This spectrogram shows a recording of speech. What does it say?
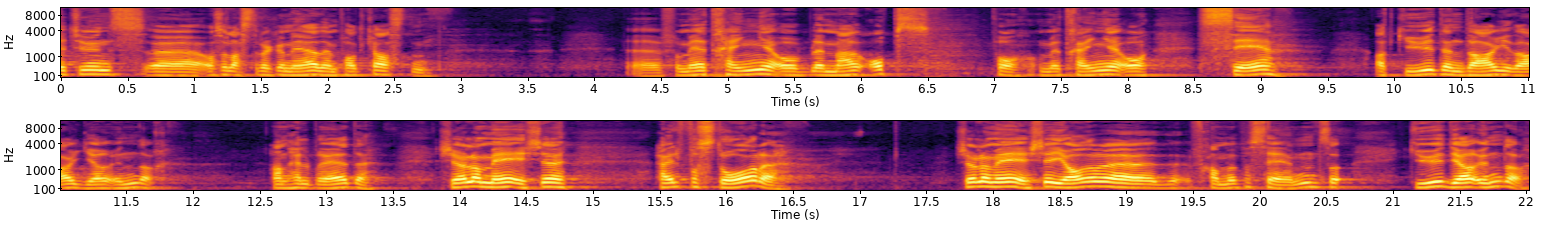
iTunes eh, og så laster dere ned den podkasten. Eh, For vi trenger å bli mer obs på, og vi trenger å se at Gud en dag i dag gjør under. Han helbreder. Selv om vi ikke helt forstår det, selv om vi ikke gjør det framme på scenen, så Gud gjør under.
